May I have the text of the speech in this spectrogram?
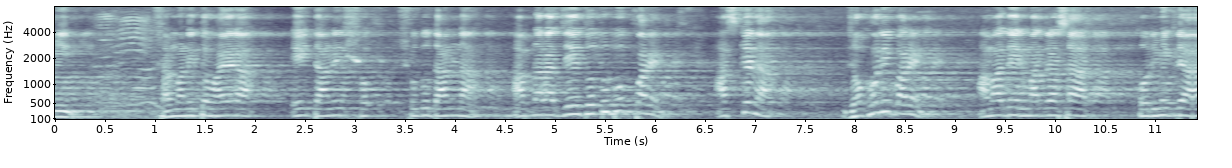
আমিন। সম্মানিত ভাইয়েরা, এই দানের শুধু দান না, আপনারা যে যতটুক পারেন, আজকে না, যখনই পারেন, আমাদের মাদ্রাসার কর্মীরা,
